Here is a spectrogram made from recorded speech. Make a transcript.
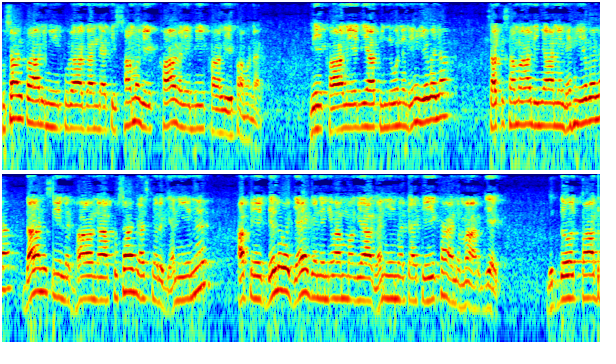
කුසල් පාරමී පුරා ගන්න ඇති සමයේ කාලය මේ කාලයේ පමණයි. මේ කාලයේදී අපි නුවණ මෙහෙයවලා සති සමාධි ඥාන මෙහෙයවලා දාන සීල භාවනා කුසල් රැස් කර ගැනීම අපේ දෙලොව ජයගෙන නිවන් මඟ යා ගැනීමට ඒකාන මාර්ගයයි. බුද්ධෝත්පාද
